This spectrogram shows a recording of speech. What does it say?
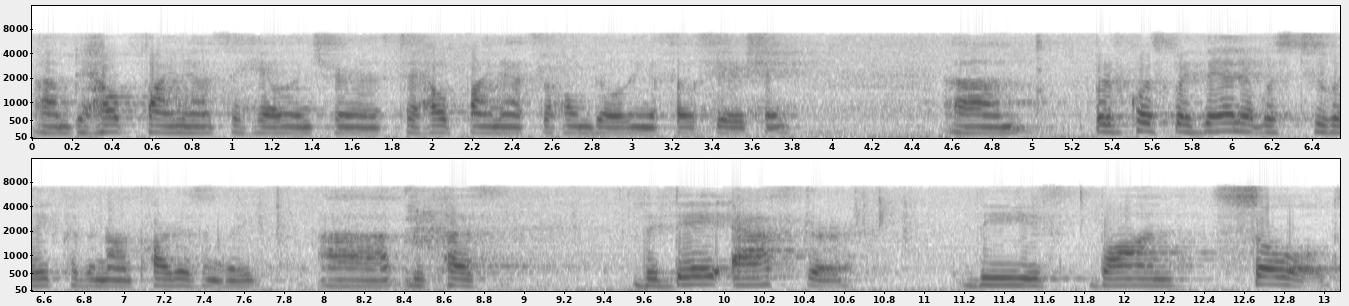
um, to help finance the hail insurance, to help finance the home building association. Um, but of course, by then it was too late for the nonpartisan league uh, because the day after these bonds sold,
